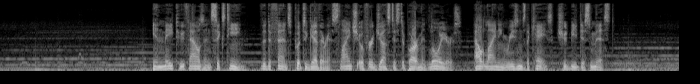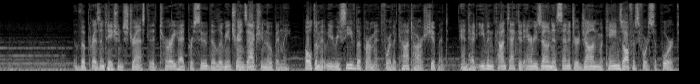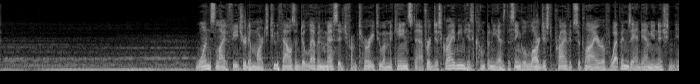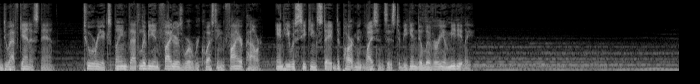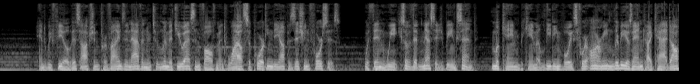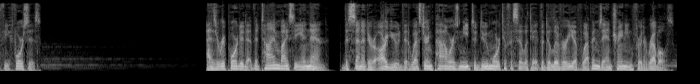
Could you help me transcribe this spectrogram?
In May 2016, the defense put together a slideshow for Justice Department lawyers, outlining reasons the case should be dismissed. The presentation stressed that Turi had pursued the Libya transaction openly, ultimately received a permit for the Qatar shipment, and had even contacted Arizona Senator John McCain's office for support. One slide featured a March 2011 message from Turi to a McCain staffer describing his company as the single largest private supplier of weapons and ammunition into Afghanistan. Turi explained that Libyan fighters were requesting firepower, and he was seeking State Department licenses to begin delivery immediately. And we feel this option provides an avenue to limit U.S. involvement while supporting the opposition forces. Within weeks of that message being sent, McCain became a leading voice for arming Libya's anti-Gaddafi forces. As reported at the time by CNN, the senator argued that Western powers need to do more to facilitate the delivery of weapons and training for the rebels.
